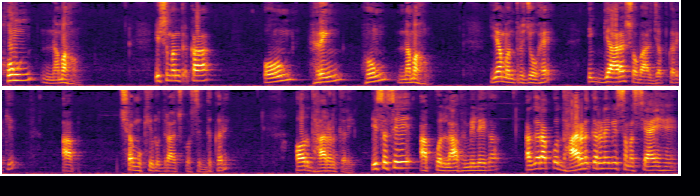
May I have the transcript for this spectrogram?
हुंग नमः। इस मंत्र का ओम ह्रिंग हुंग नमः। यह मंत्र जो है, ग्यारह सौ बार जप करके आप छह मुखी रुद्राज को सिद्ध करें और धारण करें। इससे आपको लाभ मिलेगा। अगर आपको धारण करने में समस्याएँ हैं,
